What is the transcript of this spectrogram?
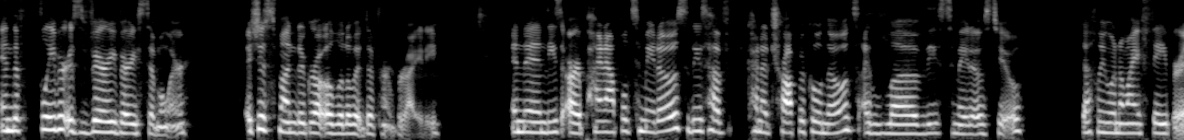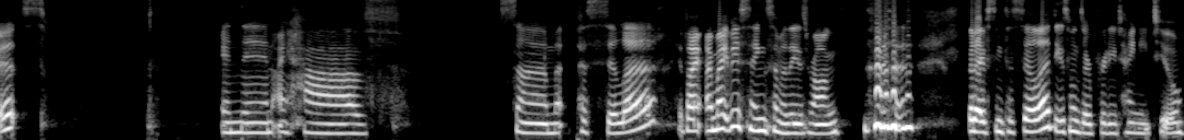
and the flavor is very, very similar. It's just fun to grow a little bit different variety. And then these are pineapple tomatoes. So these have kind of tropical notes. I love these tomatoes too. Definitely one of my favorites. And then I have some Pasilla. If I, I might be saying some of these wrong, but I have some Pasilla. These ones are pretty tiny too.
